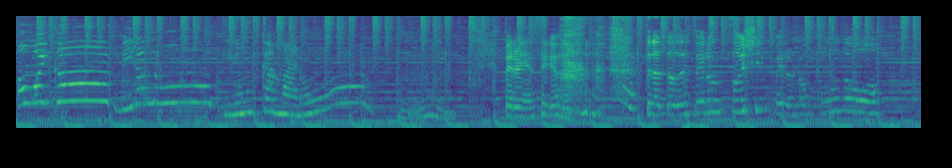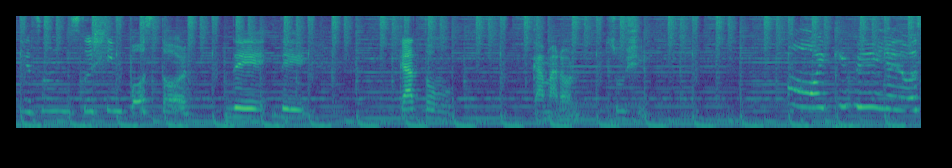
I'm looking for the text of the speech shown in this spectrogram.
¡Oh my god! ¡Míralo! Tiene un camarón. Mm. Pero en serio, trató de ser un sushi, pero no pudo. Es un sushi impostor de, de gato camarón sushi. ¡Ay, qué bello! Además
